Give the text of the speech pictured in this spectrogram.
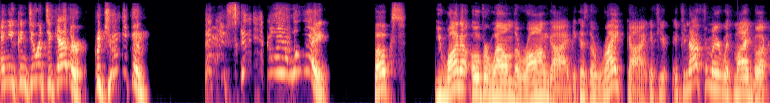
and you can do it together. But Jonathon, that's going away. Folks, you want to overwhelm the wrong guy because the right guy, if you're if you're not familiar with my book,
